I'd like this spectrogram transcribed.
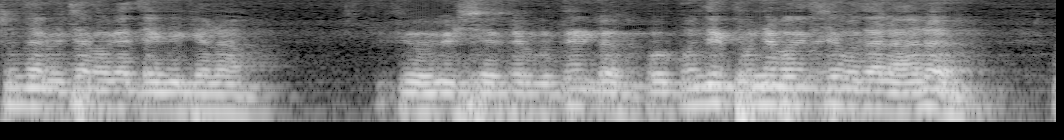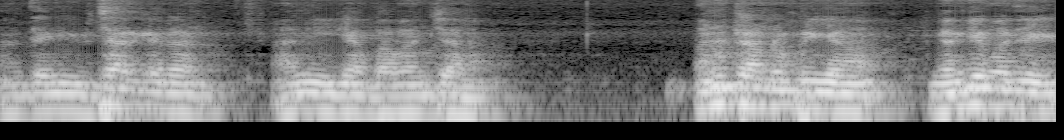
सुंदर विचार बघा त्यांनी केला. किंवा विषय कर- कोणतरी कोणतरी पुण्य बघा त्याच्या बदला आलं. आणि त्यांनी विचार केला. आणि या बाबांच्या अनुष्ठानरूपी या गंगेमध्ये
